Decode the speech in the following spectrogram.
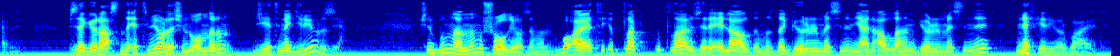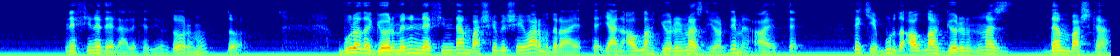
Yani bize göre aslında etmiyor da şimdi onların cihetine giriyoruz ya. Şimdi bunun anlamı şu oluyor o zaman. Bu ayeti ıtlak ıtlak üzere ele aldığımızda görülmesinin yani Allah'ın görülmesini nef ediyor bu ayet. Nefine delalet ediyor. Doğru mu? Doğru. Burada görmenin nefinden başka bir şey var mıdır ayette? Yani Allah görülmez diyor değil mi ayette? Peki burada Allah görülmezden başka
